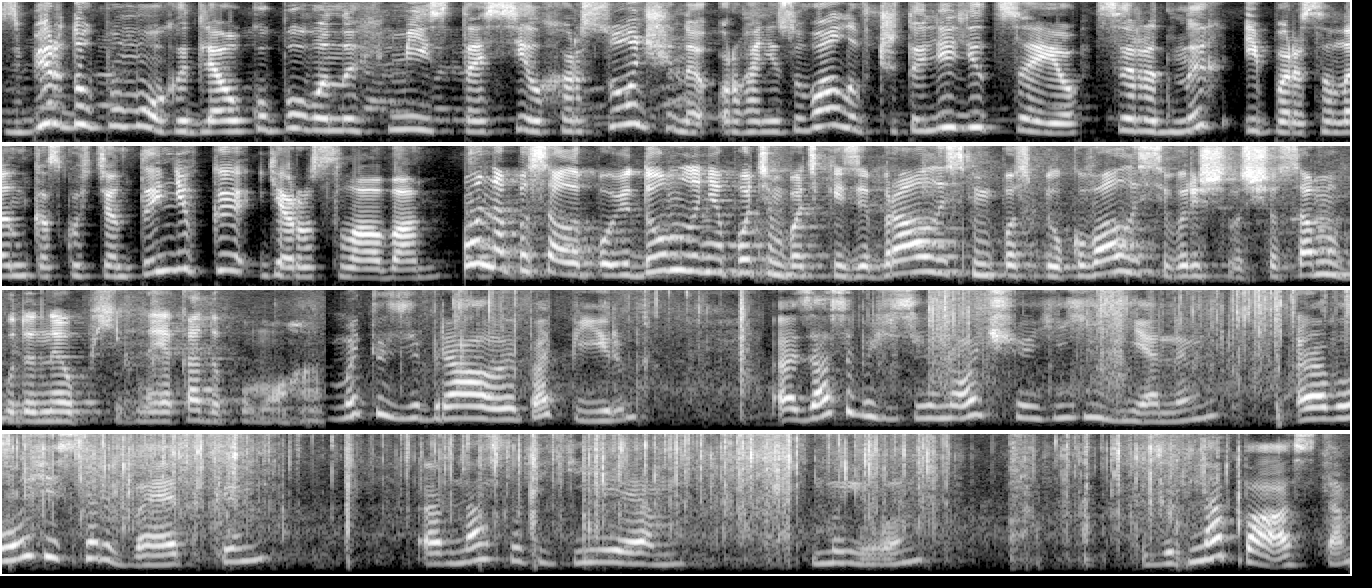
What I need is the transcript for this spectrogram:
Збір допомоги для окупованих міст та сіл Херсонщини організували вчителі ліцею. Серед них і переселенка з Костянтинівки Ярослава. Ми написали повідомлення, потім батьки зібрались, ми поспілкувалися і вирішили, що саме буде необхідно, яка допомога. Ми тут зібрали папір, е, засоби жіночої гігієни, е, вологі серветки. Е, В нас тут є мило, зубна паста.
